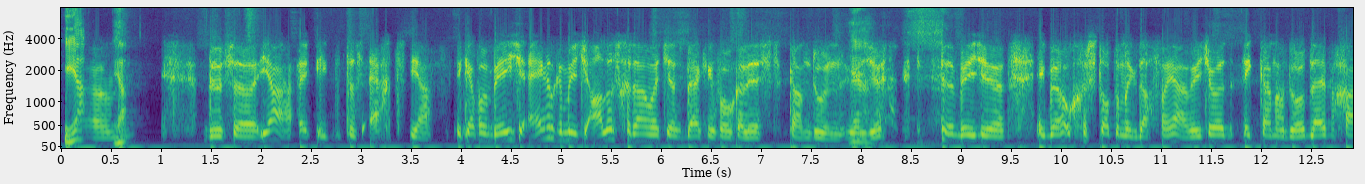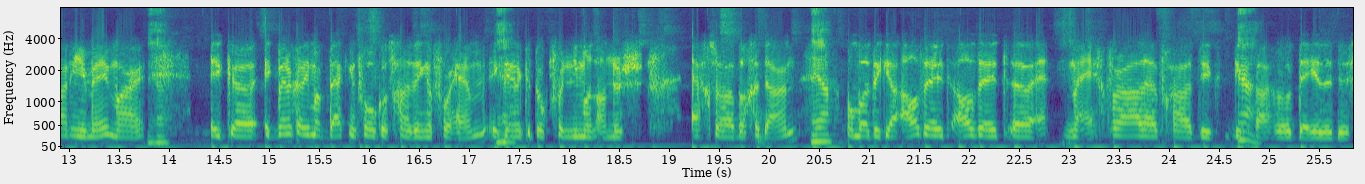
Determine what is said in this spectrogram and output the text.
Ja, Ehm, ja. Dus eh, ja, ik, dat is echt, ja. Ik heb een beetje, eigenlijk een beetje alles gedaan wat je als backing vocalist kan doen, weet je. een beetje, ik ben ook gestopt omdat ik dacht van ja, weet je wat, ik kan nog door blijven gaan hiermee, maar ik, eh, ik ben ook alleen maar backing vocals gaan zingen voor hem. Ik denk dat ik het ook voor niemand anders echt zou hebben gedaan. Ja. Omdat ik ja altijd, altijd eh, mijn eigen verhalen heb gehad die, ik- die ik graag wil delen. Dus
